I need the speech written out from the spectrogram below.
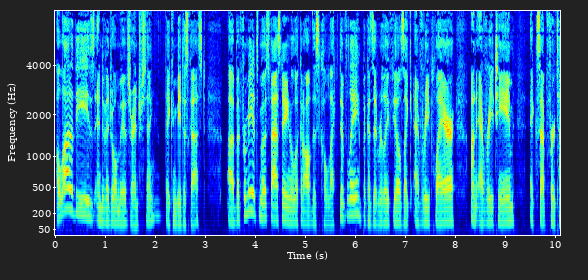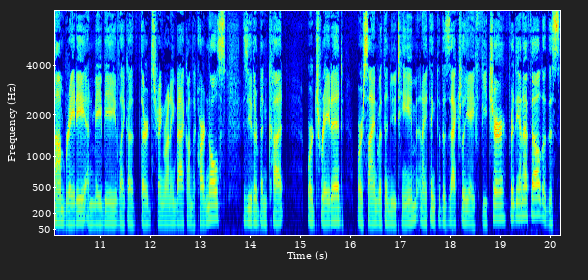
A lot of these individual moves are interesting. They can be discussed. Uh, but for me, it's most fascinating to look at all of this collectively because it really feels like every player on every team, except for Tom Brady and maybe like a third string running back on the Cardinals, has either been cut or traded or signed with a new team. And I think that this is actually a feature for the NFL, that this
